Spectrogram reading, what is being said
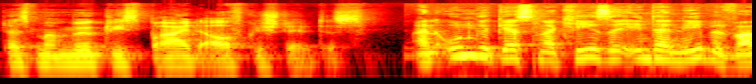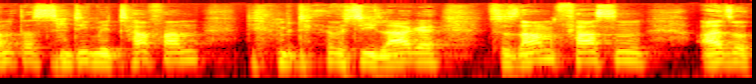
dass man möglichst breit aufgestellt ist. Ein ungegessener Käse in der Nebelwand, das sind die Metaphern, die, mit der wir die Lage zusammenfassen. Also,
